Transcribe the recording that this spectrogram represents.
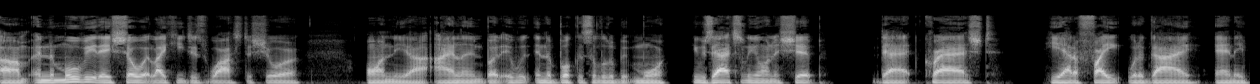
Um, in the movie they show it like he just washed ashore on the uh, island, but it was in the book it's a little bit more. He was actually on a ship that crashed. He had a fight with a guy and they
